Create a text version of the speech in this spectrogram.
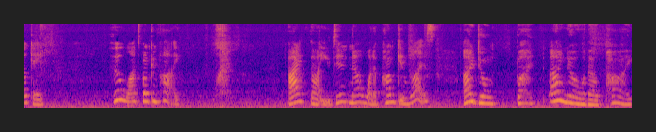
Okay. Who wants pumpkin pie? I thought you didn't know what a pumpkin was. I don't, but I know about pie.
